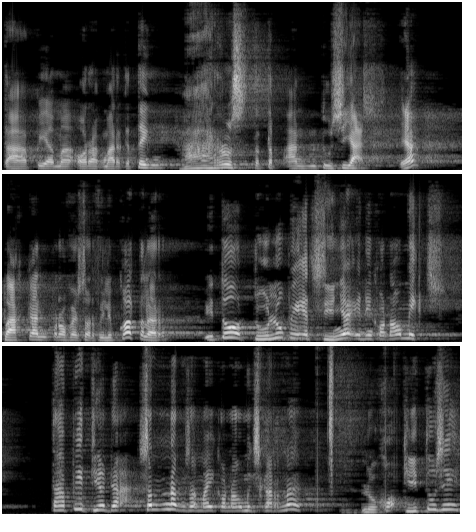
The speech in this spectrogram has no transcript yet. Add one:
Tapi sama orang marketing harus tetap antusias, ya. Bahkan Profesor Philip Kotler itu dulu PhD-nya in economics. Tapi dia tidak senang sama economics karena lo kok gitu sih?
